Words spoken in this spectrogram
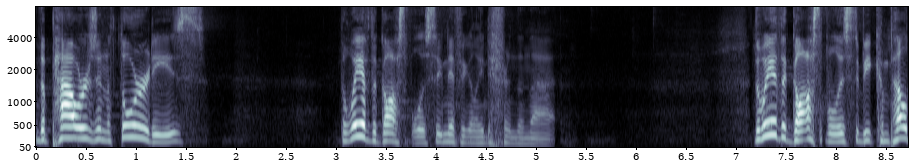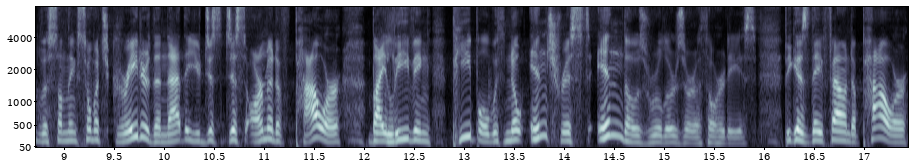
the powers and authorities, the way of the gospel is significantly different than that. The way of the gospel is to be compelled with something so much greater than that that you just disarm it of power by leaving people with no interest in those rulers or authorities because they found a power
